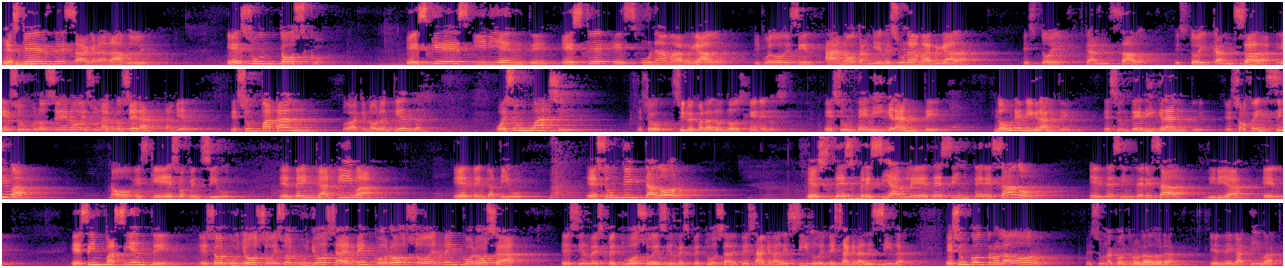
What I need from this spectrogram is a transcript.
es que es desagradable, es un tosco, es que es hiriente, es que es un amargado. Y puedo decir, ah, no, también es una amargada. Estoy cansado, estoy cansada. Es un grosero, es una grosera también. Es un patán, para que no lo entiendan. O es un guache. Eso sirve para los dos géneros. Es un denigrante, no un emigrante, es un denigrante, es ofensiva. No, es que es ofensivo, es vengativa, es vengativo, es un dictador, es despreciable, es desinteresado, es desinteresada, diría él. Es impaciente, es orgulloso, es orgullosa, es rencoroso, es rencorosa, es irrespetuoso, es irrespetuosa, es desagradecido, es desagradecida. Es un controlador, es una controladora, es negativa,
